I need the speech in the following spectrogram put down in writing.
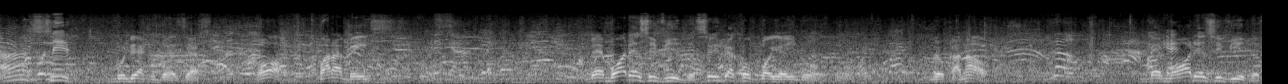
Ah, o boneco. sim. Boneco do exército. Ó, parabéns. Memórias e Vidas. Vocês me acompanham aí no, no meu canal? Não. É? Memórias e Vidas.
